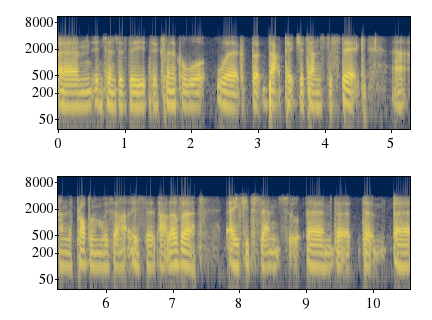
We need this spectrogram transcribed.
um, in terms of the, the clinical work, but that picture tends to stick. Uh, and the problem with that is that that other 80% um, that, that uh,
